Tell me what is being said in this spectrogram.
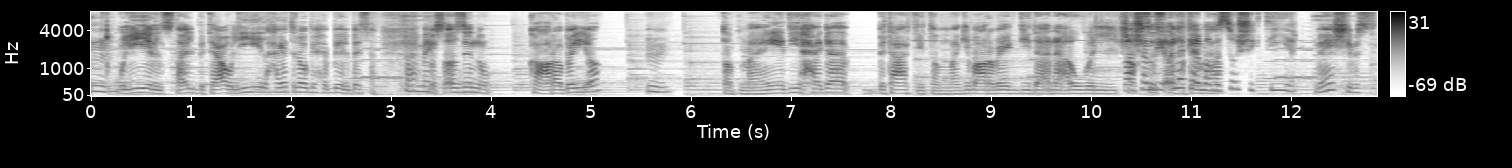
مم، وليه الستايل بتاعه وليه الحاجات اللي هو بيحب يلبسها فاهمك بس قصدي إنه كعربية مم. طب ما هي دي حاجة بتاعتي طب ما أجيب عربية جديدة أنا أول شخص عشان بيقول لك أنا ما. بسوقش كتير ماشي بس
